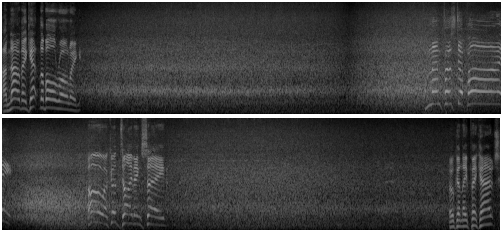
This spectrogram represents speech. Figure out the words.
And now they get the ball rolling. Memphis Depay! Oh, a good diving save. Who can they pick out?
